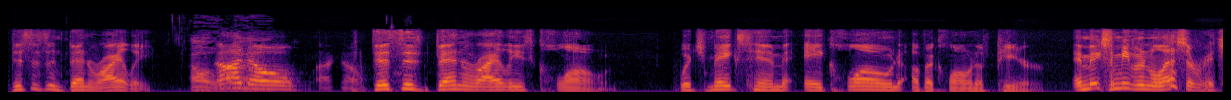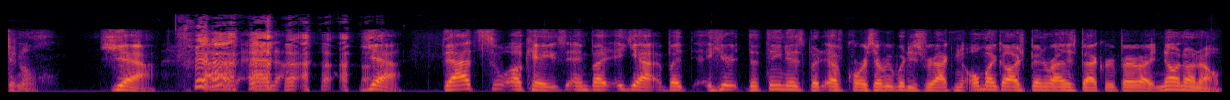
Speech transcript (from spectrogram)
This isn't Ben Reilly. Oh, I no. know, I know. This is Ben Reilly's clone, which makes him a clone of a clone of Peter. It makes him even less original. Yeah, um, and yeah, that's okay. And but yeah, but here the thing is, but of course everybody's reacting. Oh my gosh, Ben Reilly's back. Ben Reilly. No, no, no.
